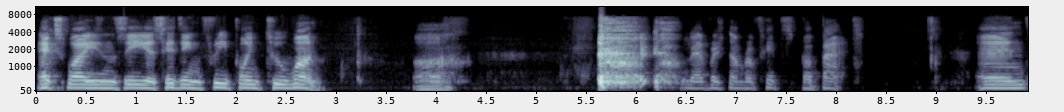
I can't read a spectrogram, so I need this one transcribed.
X, Y, and Z is hitting 3.21. Uh, an average number of hits per bat. And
